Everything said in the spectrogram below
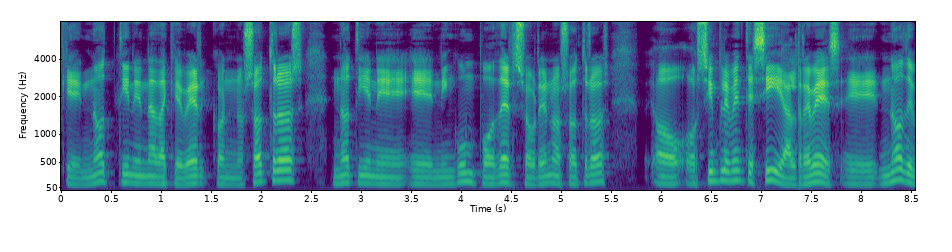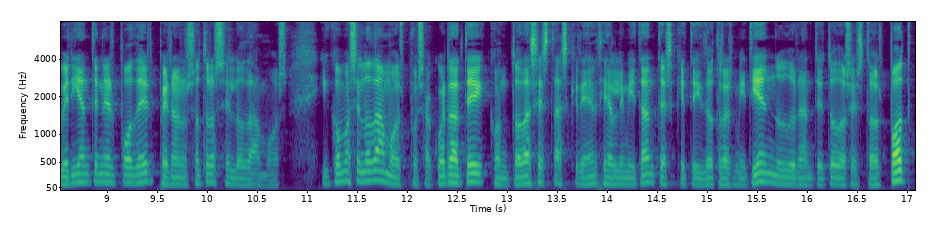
que no tiene nada que ver con nosotros, no tiene eh, ningún poder sobre nosotros, o, simplemente sí, al revés, eh, no deberían tener poder, pero nosotros se lo damos. ¿Y cómo se lo damos? Pues acuérdate con todas estas creencias limitantes que te he ido transmitiendo durante todos estos podcasts,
